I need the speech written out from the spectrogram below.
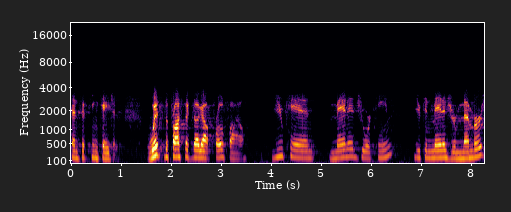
10, 15 cages. With the prospect dugout profile, you can manage your teams. You can manage your members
